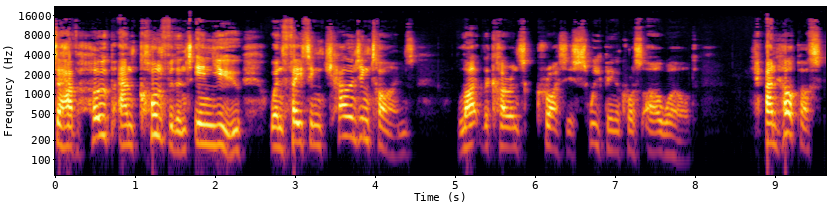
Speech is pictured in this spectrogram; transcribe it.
to have hope and confidence in you when facing challenging times like the current crisis sweeping across our world. And help us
